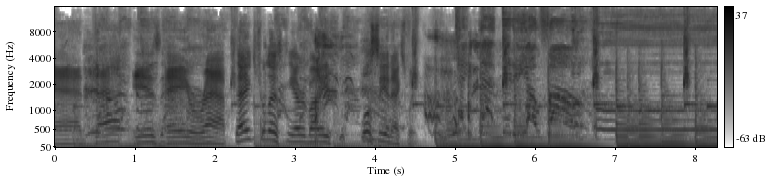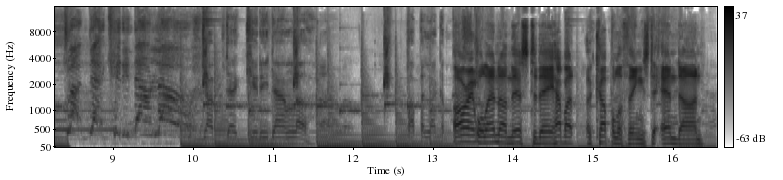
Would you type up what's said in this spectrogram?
And that is a wrap. Thanks for listening, everybody. We'll see you next week. Video phone. Drop that kitty down low. Drop that kitty down low. Pop it like a All right, we'll end on this today. How about a couple of things to end on?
